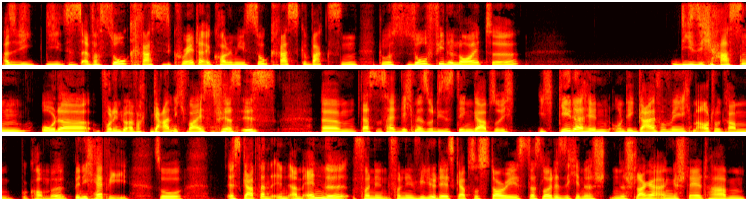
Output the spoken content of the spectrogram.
Also die, die, das ist einfach so krass, diese Creator Economy ist so krass gewachsen. Du hast so viele Leute, die sich hassen oder von denen du einfach gar nicht weißt, wer es ist, ähm, dass es halt nicht mehr so dieses Ding gab, so ich, ich gehe dahin und egal von wem ich ein Autogramm bekomme, bin ich happy. So, es gab dann in, am Ende von den, von den Videodays gab so Stories, dass Leute sich in eine, eine Schlange angestellt haben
